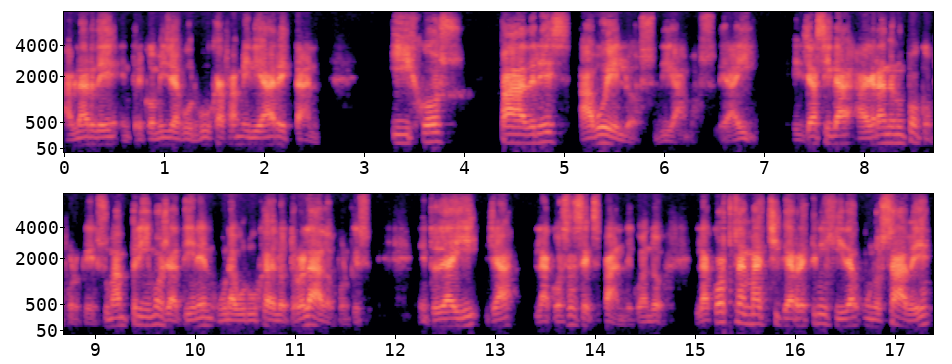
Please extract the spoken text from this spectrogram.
hablar de, entre comillas, burbuja familiar, están hijos, padres, abuelos, digamos, de ahí. Ya si la agrandan un poco porque suman primos, ya tienen una burbuja del otro lado, porque entonces ahí ya la cosa se expande. Cuando la cosa es más chica restringida, uno sabe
